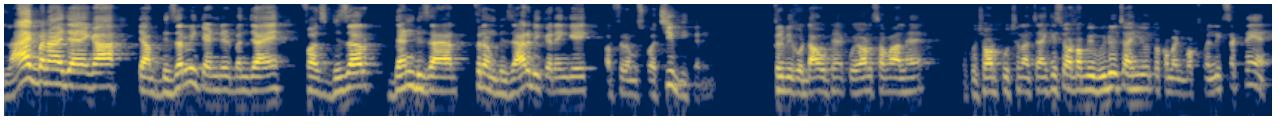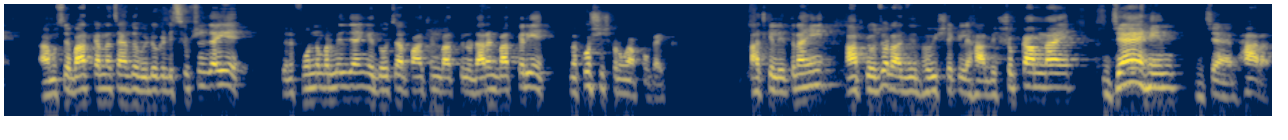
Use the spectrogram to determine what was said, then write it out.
लायक बनाया जाएगा कि आप डिजर्विंग कैंडिडेट बन जाए। फ़र्स्ट डिजर्व देन डिज़ायर फिर हम डिज़ायर भी करेंगे और फिर हम उसको अचीव भी करेंगे। फिर भी कोई डाउट है, कोई और सवाल है तो कुछ और पूछना चाहें, किसी और टॉपिक वीडियो चाहिए हो तो कमेंट बॉक्स में लिख सकते हैं। आप मुझसे बात करना चाहें तो वीडियो के डिस्क्रिप्शन जाइए, मेरे फ़ोन नंबर मिल जाएँगे, दो चार पाँच मिनट बात करें डायरेक्ट बात करिए, मैं कोशिश करूँगा आपको गाइड कर आज के लिए इतना ही, आपके उज्जवल राजनीति भविष्य के लिए हार्दिक शुभकामनाएँ। जय हिंद, जय भारत।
